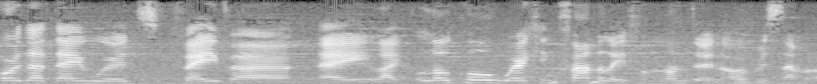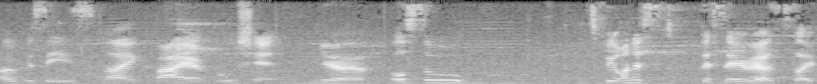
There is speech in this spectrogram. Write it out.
Or that they would favor a like local working family from London over some overseas like buyer bullshit. Yeah. Also, to be honest, this area is like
